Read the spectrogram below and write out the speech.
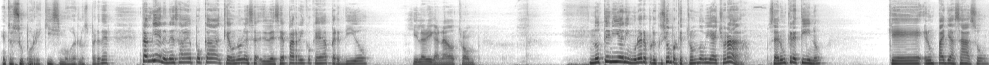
Entonces supo riquísimo verlos perder. También en esa época que a uno le, sepa rico que haya perdido Hillary ganado Trump, no tenía ninguna repercusión porque Trump no había hecho nada. O sea, era un cretino que era un payasazo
